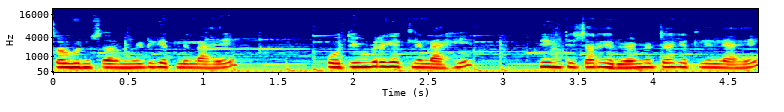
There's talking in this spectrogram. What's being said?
चवीनुसार मीठ घेतलेलं आहे. कोथिंबीर घेतलेला आहे. तीन ते चार हिरव्या मिरच्या घेतलेल्या आहे.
